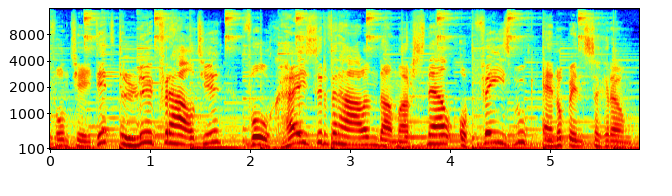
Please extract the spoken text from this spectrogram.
Vond jij dit een leuk verhaaltje? Volg Huizer Verhalen dan maar snel op Facebook en op Instagram.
